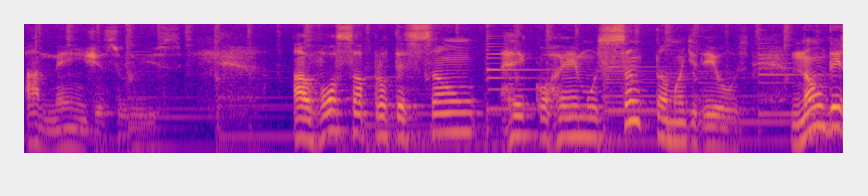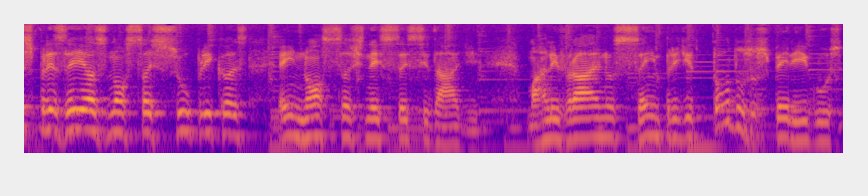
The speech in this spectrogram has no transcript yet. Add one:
Amém, Jesus. A vossa proteção recorremos, Santa Mãe de Deus. Não desprezei as nossas súplicas em nossas necessidades, mas livrai-nos sempre de todos os perigos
